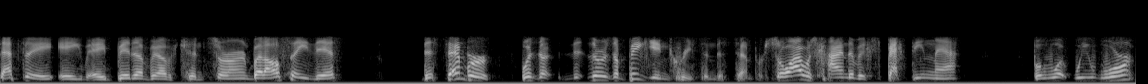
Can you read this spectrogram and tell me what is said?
that's a, a a bit of a concern. But I'll say this: December was a there was a big increase in December, so I was kind of expecting that. But what we weren't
